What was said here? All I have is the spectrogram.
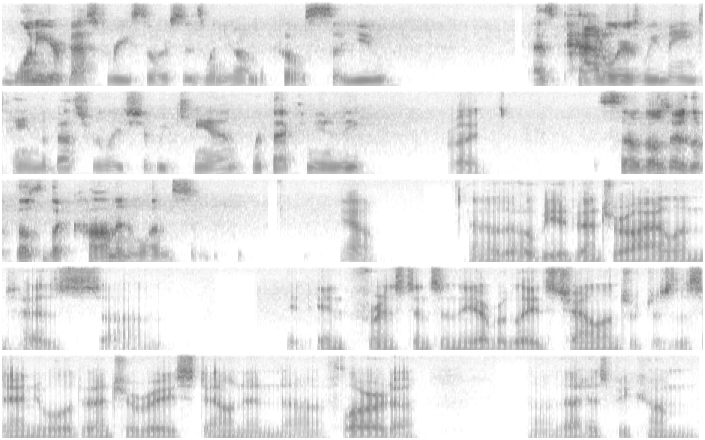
one of your best resources when you're on the coast. So you, as paddlers, we maintain the best relationship we can with that community. Right. So those are the those are the common ones. Yeah. I know the Hobie Adventure Island has, uh, in, for instance, in the Everglades Challenge, which is this annual adventure race down in uh, Florida, uh, that has become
